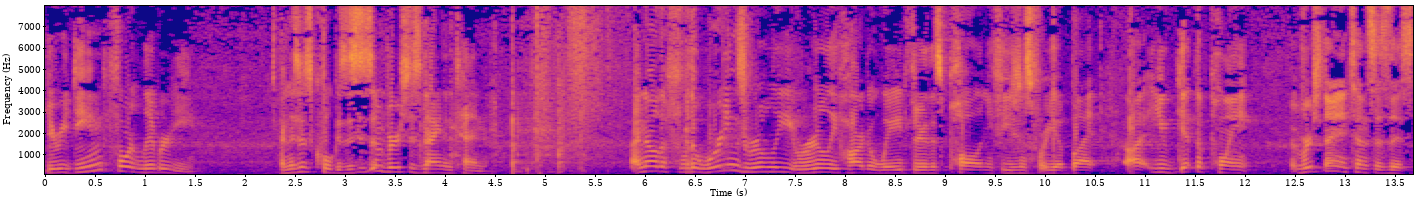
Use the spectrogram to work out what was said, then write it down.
You're redeemed for liberty. And this is cool because this is in verses 9 and 10. I know the, the wording's really, really hard to wade through this Paul in Ephesians for you, but uh, you get the point. Verse 9 and 10 says this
